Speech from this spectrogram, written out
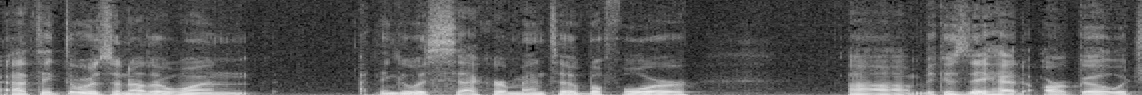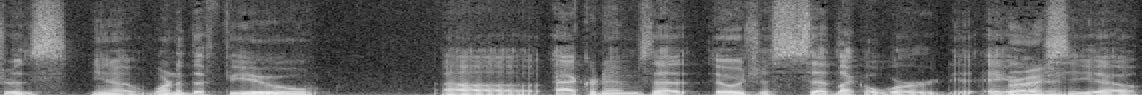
I think there was another one. I think it was Sacramento before, um, because they had ARCO, which was you know one of the few uh, acronyms that it was just said like a word, A R C O.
